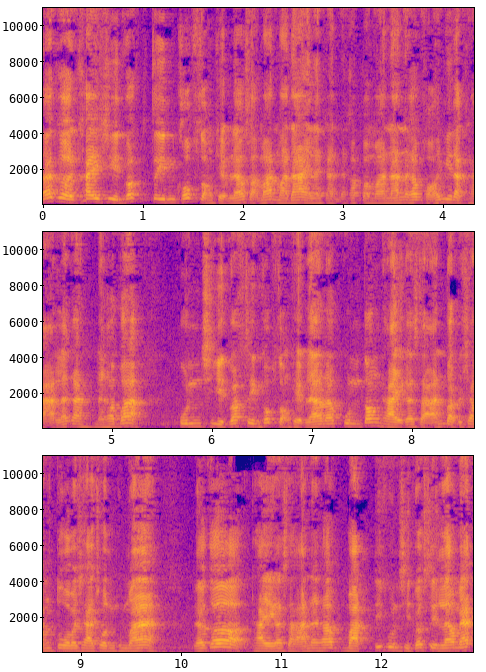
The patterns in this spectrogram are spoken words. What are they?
ถ้าเกิดใครฉีดวัคซีนครบ 2 เข็มแล้วสามารถมาได้แล้วกันนะครับ ประมาณนั้นนะครับขอให้มีหลักฐานแล้วกันนะครับว่าคุณฉีดวัคซีนครบ 2 เข็มแล้วนะคุณต้องถ่ายเอกสารบัตรประจำตัวประชาชนคุณมา แล้วก็ถ่ายเอกสารนะครับ บัตรที่คุณฉีดวัคซีนแล้วแม็ก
